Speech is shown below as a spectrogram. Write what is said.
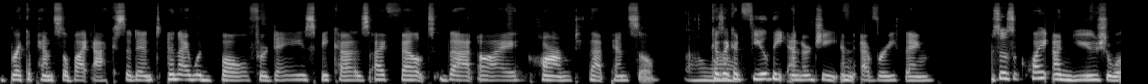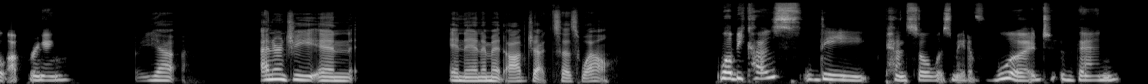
break a pencil by accident and I would bawl for days because I felt that I harmed that pencil because oh, wow. I could feel the energy in everything. So it's a quite unusual upbringing. Yeah. Energy in inanimate objects as well? Well, because the pencil was made of wood, then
